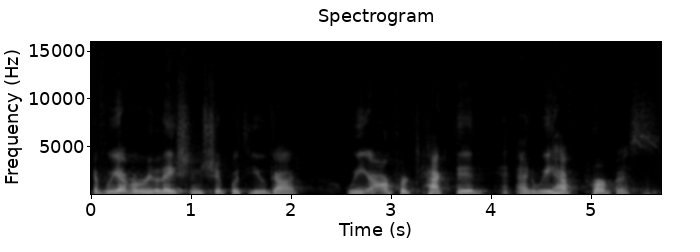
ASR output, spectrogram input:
if we have a relationship with you, God, we are protected and we have purpose.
